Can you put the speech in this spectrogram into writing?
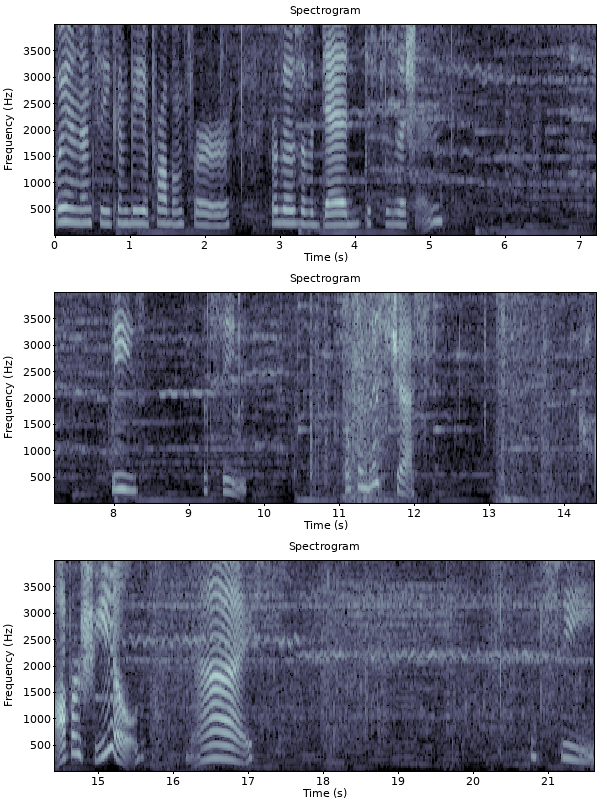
Buoyancy can be a problem for for those of a dead disposition. Bees. Let's see. What's in this chest? Copper shield. Nice. Let's see.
